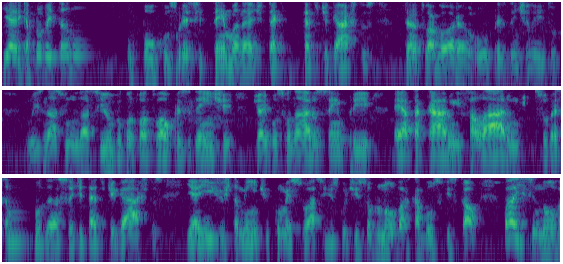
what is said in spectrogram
E, Eric, aproveitando um pouco sobre esse tema né, de teto de gastos, tanto agora o presidente eleito Luiz Inácio Lula da Silva, quanto o atual presidente Jair Bolsonaro sempre é, atacaram e falaram sobre essa mudança de teto de gastos. E aí, justamente, começou a se discutir sobre o novo arcabouço fiscal. Qual é esse novo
